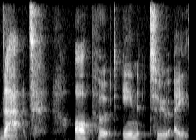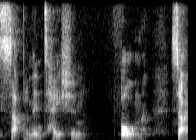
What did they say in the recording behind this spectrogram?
that are put into a supplementation form. So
